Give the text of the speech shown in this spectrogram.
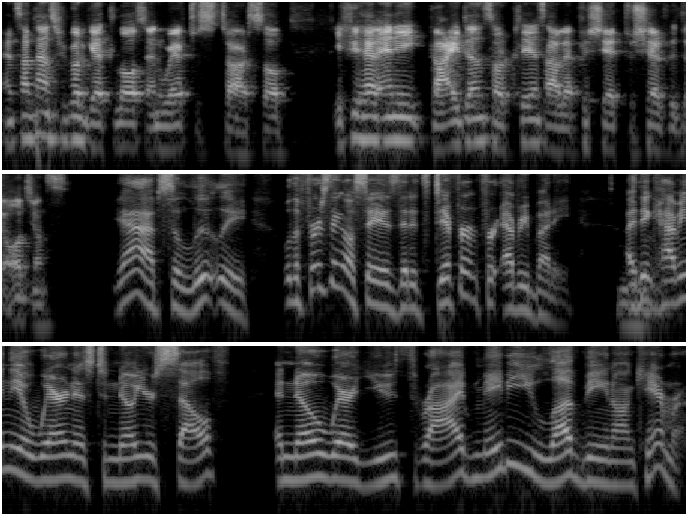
and sometimes people get lost and where to start. So if you have any guidance or clearance, I'll appreciate to share it with the audience. Yeah, absolutely. Well, the first thing I'll say is that it's different for everybody. I think mm-hmm. having the awareness to know yourself and know where you thrive, maybe you love being on camera.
